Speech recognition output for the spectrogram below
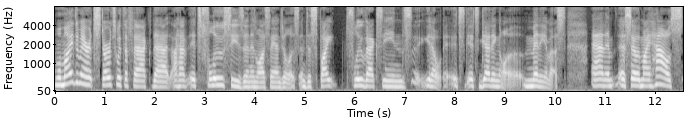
well, my demerit starts with the fact that I have it's flu season in Los Angeles, and despite flu vaccines, you know, it's it's getting uh, many of us. And um, so in my house,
